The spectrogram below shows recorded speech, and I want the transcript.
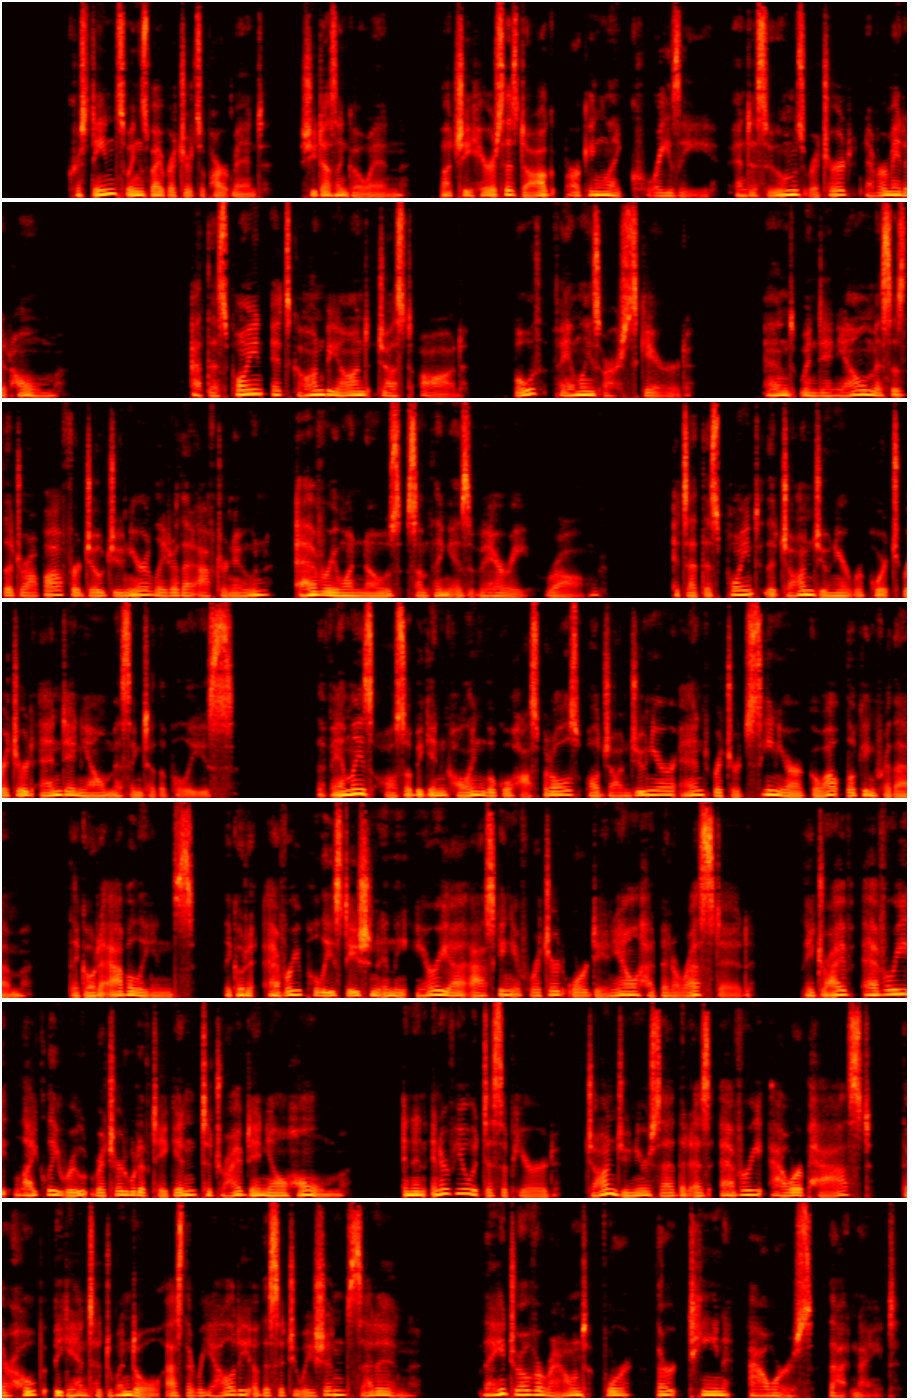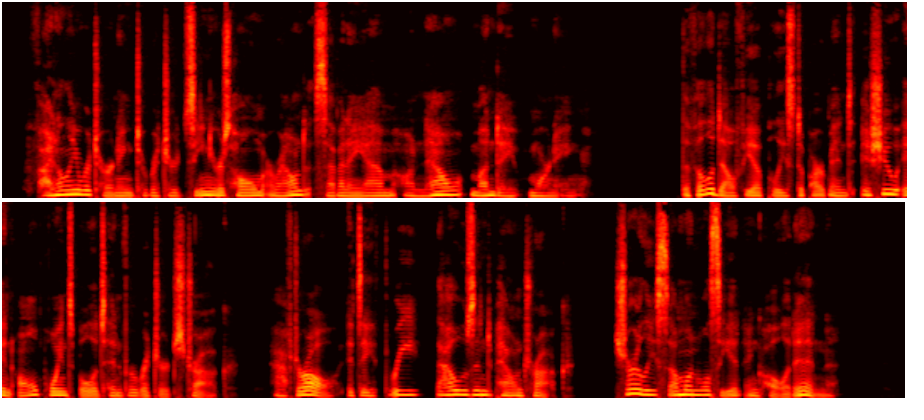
Christine swings by Richard's apartment. She doesn't go in, but she hears his dog barking like crazy and assumes Richard never made it home. At this point, it's gone beyond just odd. Both families are scared. And when Danielle misses the drop off for Joe Jr. later that afternoon, everyone knows something is very wrong. It's at this point that John Jr. reports Richard and Danielle missing to the police. The families also begin calling local hospitals while John Jr. and Richard Sr. go out looking for them. They go to Abilene's. They go to every police station in the area asking if Richard or Danielle had been arrested. They drive every likely route Richard would have taken to drive Danielle home. In an interview with Disappeared, John Jr. said that as every hour passed, their hope began to dwindle as the reality of the situation set in. They drove around for 13 hours that night, finally returning to Richard Sr.'s home around 7 a.m. on now Monday morning. The Philadelphia Police Department issue an all points bulletin for Richard's truck. After all, it's a 3,000 pound truck. Surely someone will see it and call it in.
